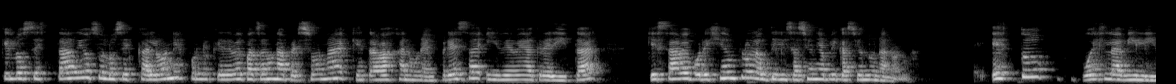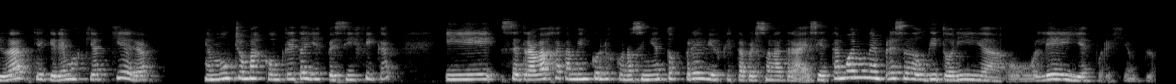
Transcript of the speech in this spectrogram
que los estadios o los escalones por los que debe pasar una persona que trabaja en una empresa y debe acreditar que sabe, por ejemplo, la utilización y aplicación de una norma. Esto, pues la habilidad que queremos que adquiera es mucho más concreta y específica y se trabaja también con los conocimientos previos que esta persona trae. Si estamos en una empresa de auditoría o leyes, por ejemplo,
